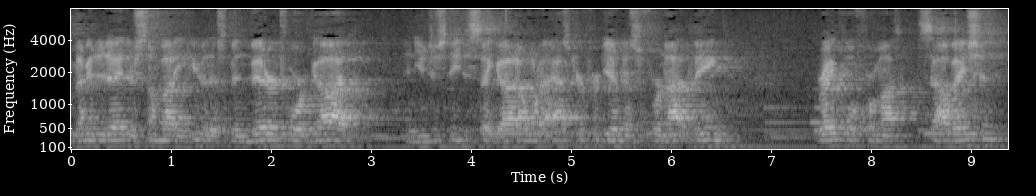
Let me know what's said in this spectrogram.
Maybe today there's somebody here that's been bitter toward God, and you just need to say, God, I want to ask your forgiveness for not being grateful for my salvation.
